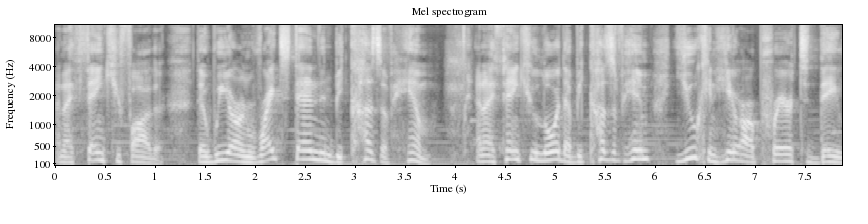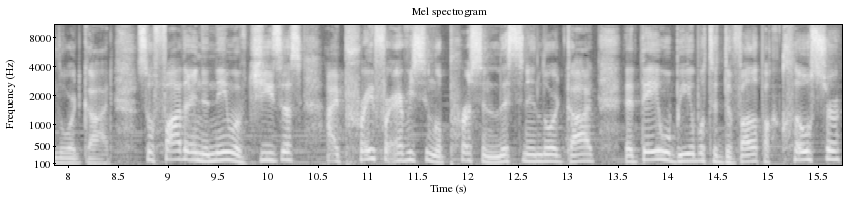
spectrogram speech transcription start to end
And I thank you, Father, that we are in right standing because of him. And I thank you, Lord, that because of him, you can hear our prayer today, Lord God. So, Father, in the name of Jesus, I pray for every single person listening, Lord God, that they will be able to develop a closer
